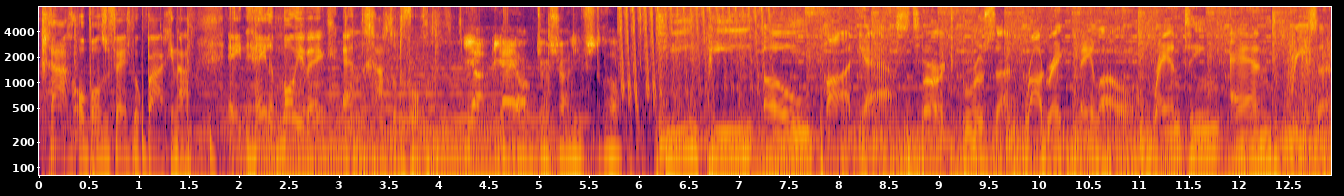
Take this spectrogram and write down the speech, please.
graag op onze Facebookpagina. Een hele mooie week en graag tot de volgende. Ja, jij ook, Joshua Liefstroop. TPO Podcast. Bert Brussen, Roderick Balo. Ranting and Reason.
